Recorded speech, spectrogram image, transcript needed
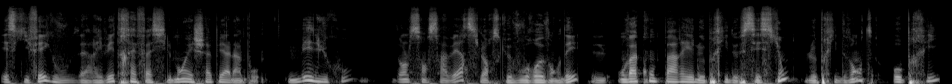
Et ce qui fait que vous arrivez très facilement à échapper à l'impôt. Mais du coup, dans le sens inverse, lorsque vous revendez, on va comparer le prix de cession, le prix de vente, au prix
